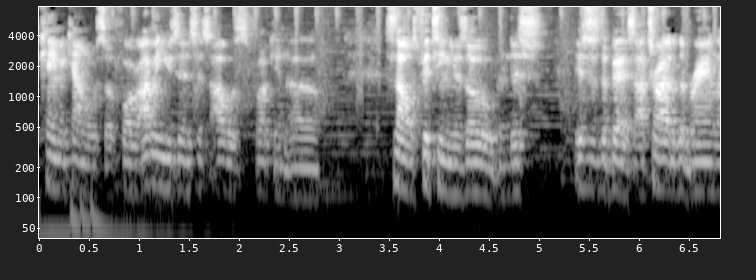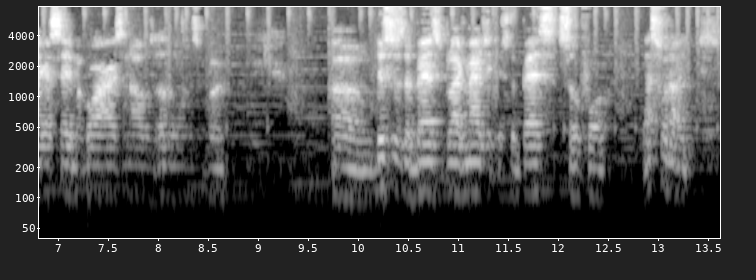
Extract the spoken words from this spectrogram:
came encounter with so far. I've been using it since I was fucking uh since I was 15 years old, and this this is the best. I tried other brands like I said, Meguiar's and all those other ones, but um, this is the best. Black Magic is the best so far. That's what I use.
